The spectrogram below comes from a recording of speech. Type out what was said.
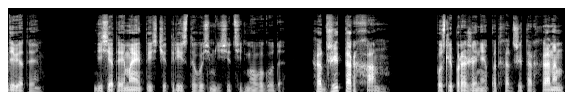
9. 10 мая 1387 года. Хаджи Тархан. После поражения под Хаджи Тарханом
